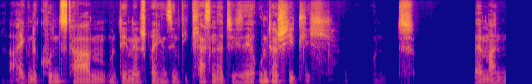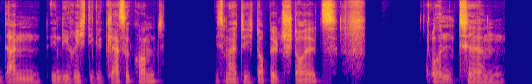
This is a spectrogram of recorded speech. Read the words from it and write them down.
ihre eigene Kunst haben und dementsprechend sind die Klassen natürlich sehr unterschiedlich. Und wenn man dann in die richtige Klasse kommt, ist man natürlich doppelt stolz und ähm,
